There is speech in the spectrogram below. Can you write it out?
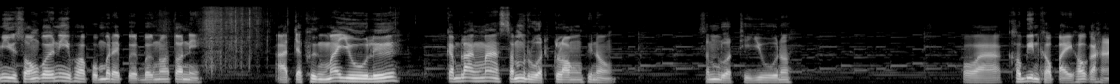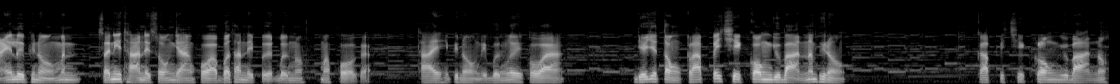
มีอยู่สองกรณีพอผมไม่ได้เปิดเบิ้งเนาะตอนนี้ อาจจะพึ่งมาอยู่หรือกำลังมาสำรวจกล่องพี่น้องสำรวจที่อยู่เนาะเพราะว่าเขาบินเขาไปเขาก็หายเลยพี่น้องมันสันนิษฐานในสองอย่างเพราะว่าบ่ท่านได้เปิดเบิ้งเนาะมาพอกับ ทายให้พี่น้องได้เบิ่งเลย เพราะว่าเดี๋ยวจะต้องกลับไปเช็คกล่องอยู่บ้านนะพี่น้อง กลับไปเช็คกล่องอยู่บ้านเนาะ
